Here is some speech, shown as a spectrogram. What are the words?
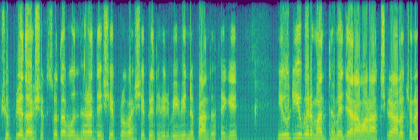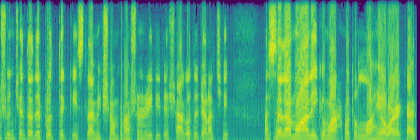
সুপ্রিয় দর্শক শ্রোতা বন্ধুরা দেশে প্রবাসী পৃথিবীর বিভিন্ন প্রান্ত থেকে ইউটিউবের মাধ্যমে যারা আমার আজকের আলোচনা শুনছেন তাদের প্রত্যেককে ইসলামিক সম্ভাষণ রীতিতে স্বাগত জানাচ্ছি আসসালামু আলাইকুম রহমতুল্লাহ ওবরাকাত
